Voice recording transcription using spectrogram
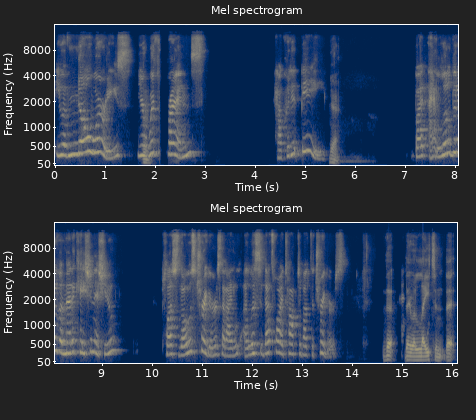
you have no worries, you're with friends. How could it be? Yeah but I had a little bit of a medication issue, plus those triggers that I, I listed. That's why I talked about the triggers. That they were latent. That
